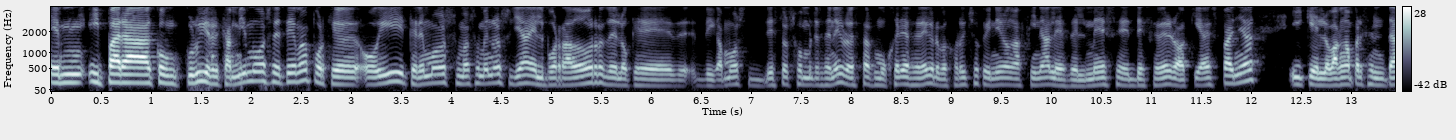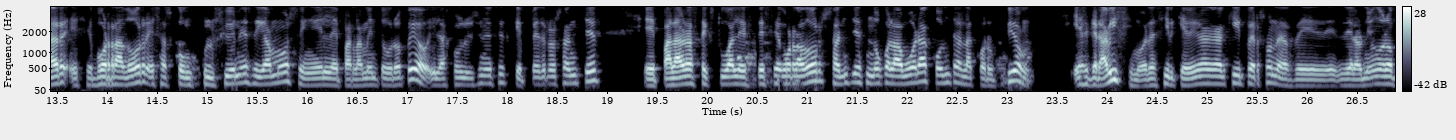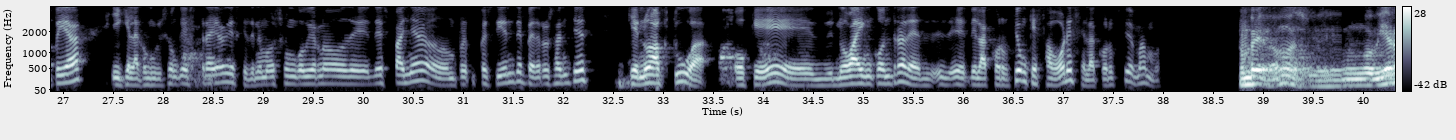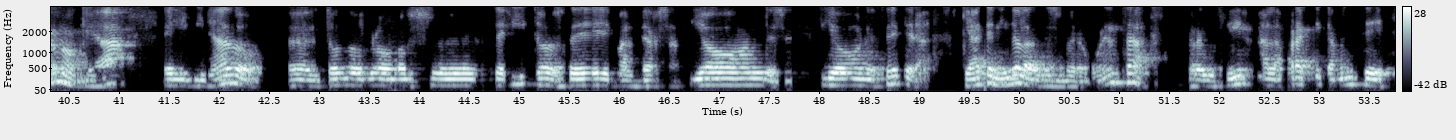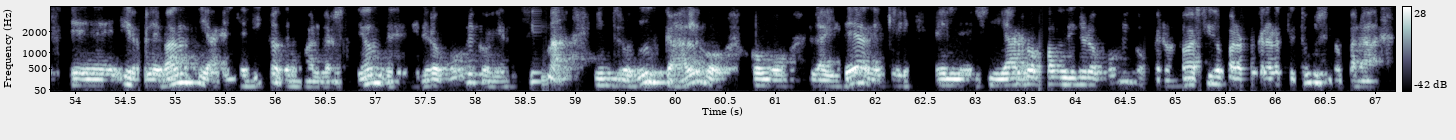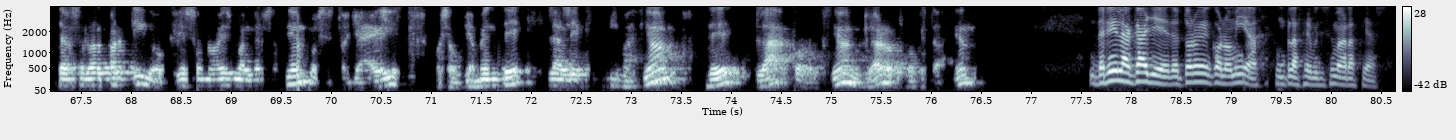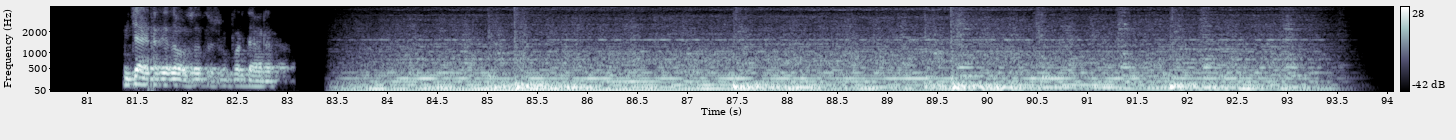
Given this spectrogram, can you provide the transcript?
Em, y para concluir, cambiemos de tema porque hoy tenemos más o menos ya el borrador de lo que, digamos, de estos hombres de negro, de estas mujeres de negro, mejor dicho, que vinieron a finales del mes eh, de febrero aquí a España y que lo van a presentar ese borrador, esas conclusiones, digamos, en el Parlamento Europeo. Y las conclusiones es que Pedro Sánchez, eh, palabras textuales de ese borrador, Sánchez no colabora contra la corrupción es gravísimo. Es decir, que vengan aquí personas de, la Unión Europea y que la conclusión que extraigan es que tenemos un gobierno de, España, un presidente, Pedro Sánchez, que no actúa o que no va en contra de, la corrupción, que favorece la corrupción, vamos. Hombre, vamos, eh, un gobierno que ha eliminado eh, todos los eh, delitos de malversación, de sedición, etcétera, que ha tenido la desvergüenza reducir a la prácticamente eh, irrelevancia el delito de malversación de dinero público y encima introduzca algo como la idea de que él, si ha robado dinero público, pero no ha sido para lucrarte tú, sino para dárselo al partido, que eso no es malversación, pues esto ya es, pues obviamente, la legitimación de la corrupción, claro, es lo que está haciendo. Daniela Calle, doctor en Economía, un placer, muchísimas gracias. Muchas gracias a vosotros. Un fuerte abrazo.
